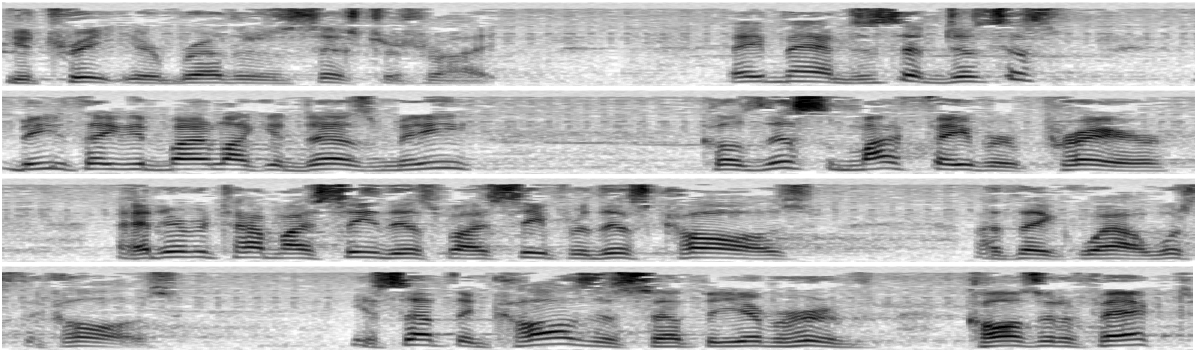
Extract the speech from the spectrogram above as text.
you treat your brothers and sisters right. Amen. Does, it, does this mean anybody like it does me? Because this is my favorite prayer. And every time I see this, I see for this cause, I think, wow, what's the cause? If something causes something, you ever heard of cause and effect?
